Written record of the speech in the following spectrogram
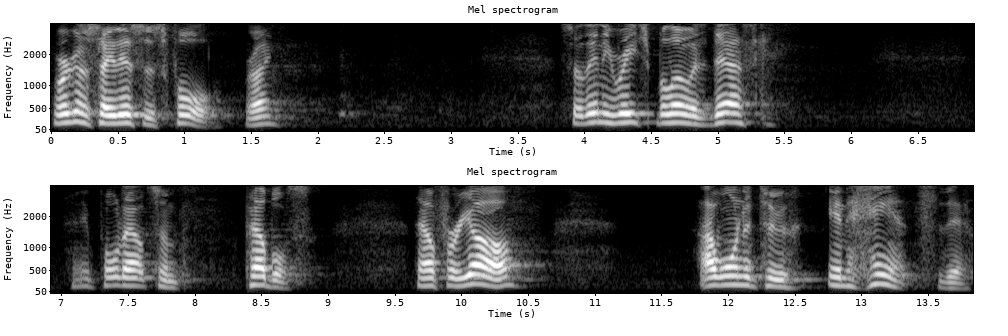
We're going to say this is full, right? So then he reached below his desk and he pulled out some pebbles. Now, for y'all, I wanted to enhance this.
